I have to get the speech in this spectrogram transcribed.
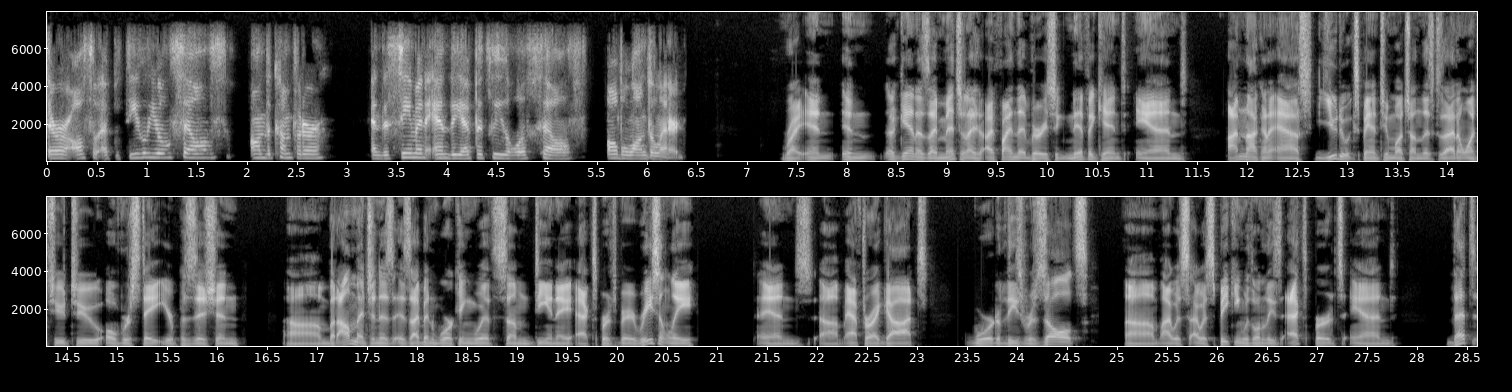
There are also epithelial cells on the comforter, and the semen and the epithelial cells all belong to Leonard. Right. And and again, as I mentioned, I, I find that very significant. And I'm not going to ask you to expand too much on this because I don't want you to overstate your position. Um, but I'll mention as, as I've been working with some DNA experts very recently, and um, after I got word of these results, um, I was I was speaking with one of these experts, and that's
